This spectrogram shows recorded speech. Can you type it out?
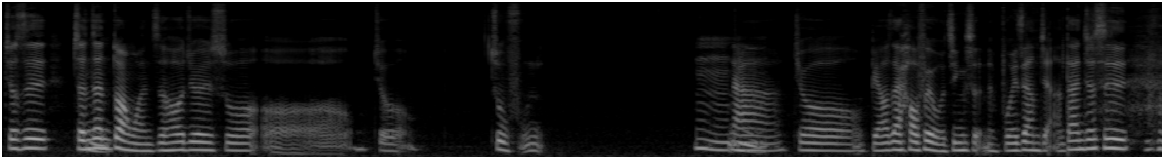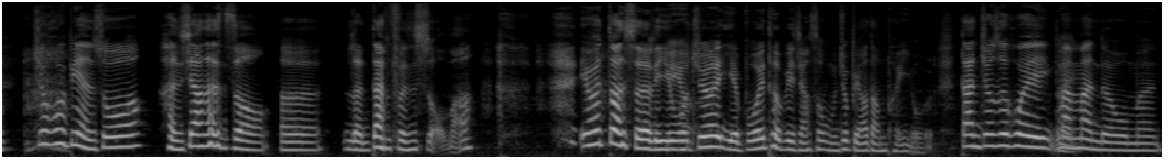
就是真正断完之后，就会说，嗯、呃，就祝福你。嗯，那就不要再耗费我精神了，不会这样讲。但就是就会变成说，很像那种呃冷淡分手嘛。因为断舍离，我觉得也不会特别讲说我们就不要当朋友了，但就是会慢慢的，我们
